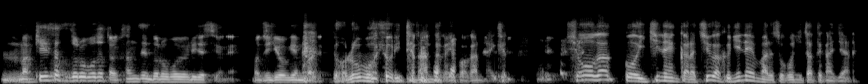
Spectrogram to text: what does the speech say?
うん、まあ、警察泥棒だったら完全泥棒寄りですよね。まあ、事業現場で。泥棒よりってなんだかよくわかんないけど。小学校1年から中学2年までそこにいたって感じじゃない？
